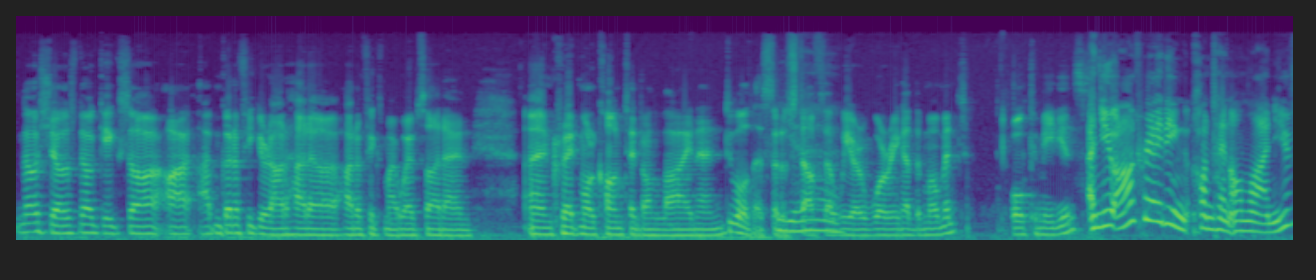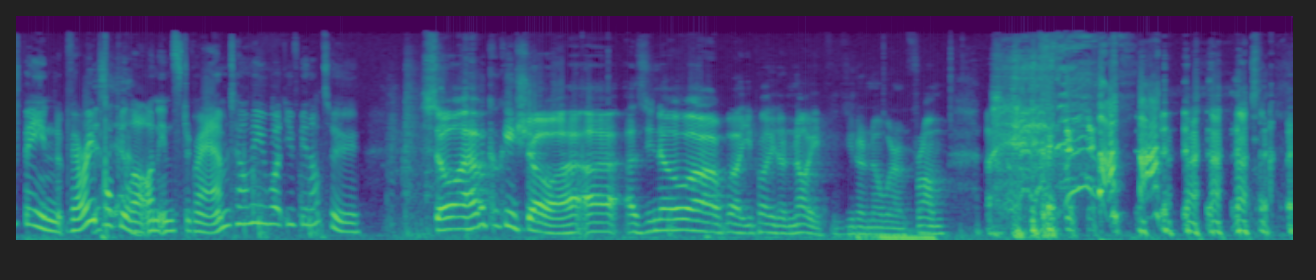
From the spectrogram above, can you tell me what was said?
no shows, no gigs. So I, I'm gonna figure out how to how to fix my website and and create more content online and do all that sort of stuff that we are worrying at the moment. All comedians. And you are creating content online. You've been very Yes, popular on Instagram. Tell me what you've been up to. So I have a cooking show. Uh, uh, as you know, uh, well, you probably don't know if you don't know where I'm from.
